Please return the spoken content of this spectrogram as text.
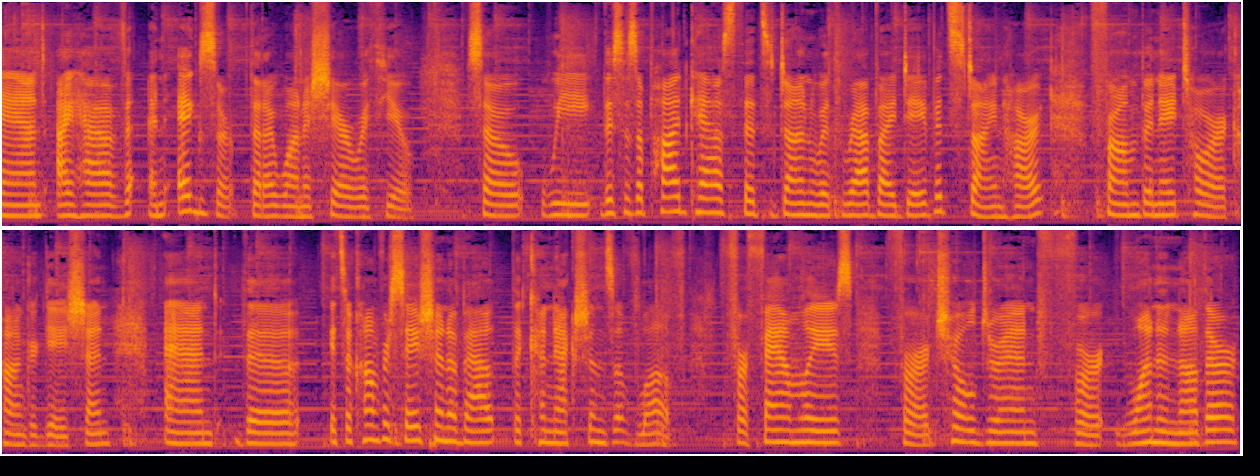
and I have an excerpt that I want to share with you. So we this is a podcast that's done with Rabbi David Steinhardt from B'nai Torah congregation, and the it's a conversation about the connections of love for families, for our children, for one another,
